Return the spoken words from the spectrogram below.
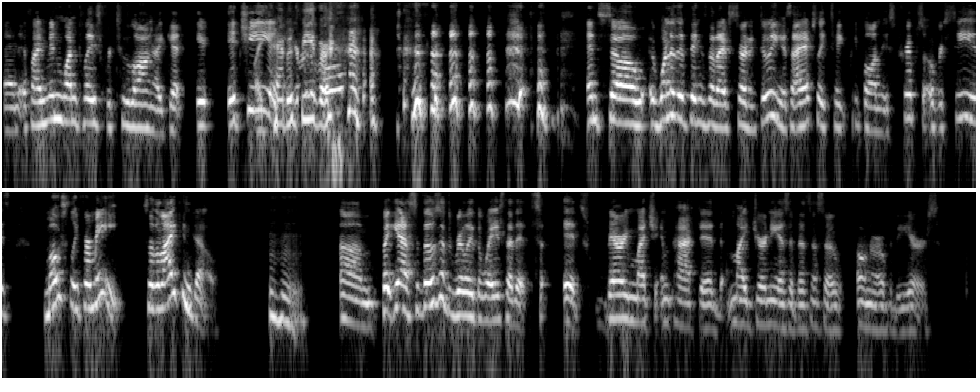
And if I'm in one place for too long, I get itchy like and cabin fever. and so one of the things that I've started doing is I actually take people on these trips overseas, mostly for me, so that I can go. Mm-hmm um, but yeah, so those are really the ways that it's it's very much impacted my journey as a business o- owner over the years.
